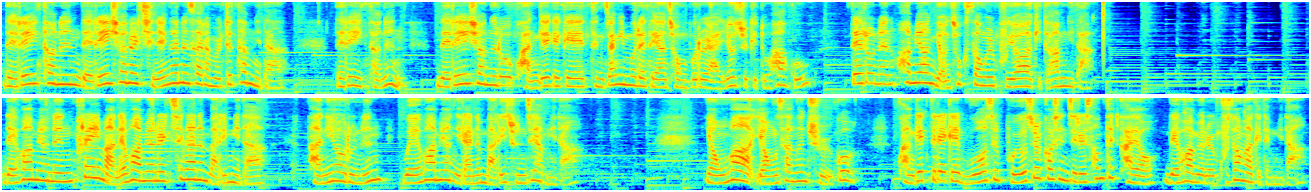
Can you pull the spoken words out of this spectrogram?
내레이터는 내레이션을 진행하는 사람을 뜻합니다. 내레이터는 내레이션으로 관객에게 등장인물에 대한 정보를 알려주기도 하고 때로는 화면 연속성을 부여하기도 합니다. 내 화면은 프레임 안의 화면을 칭하는 말입니다. 바니어로는 외화면이라는 말이 존재합니다. 영화, 영상은 줄곧 관객들에게 무엇을 보여줄 것인지를 선택하여 내 화면을 구성하게 됩니다.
